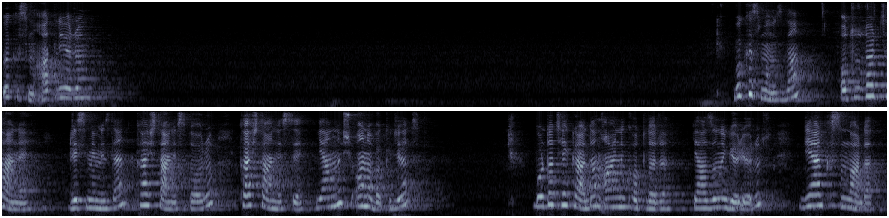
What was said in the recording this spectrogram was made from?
Bu kısmı atlıyorum. Bu kısmımızda 34 tane resmimizden kaç tanesi doğru, kaç tanesi yanlış ona bakacağız. Burada tekrardan aynı kodları yazdığını görüyoruz. Diğer kısımlarda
